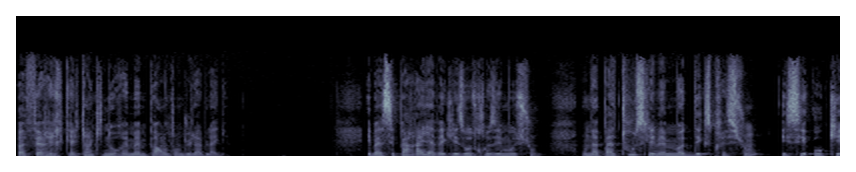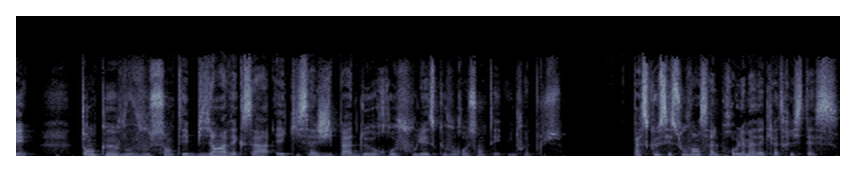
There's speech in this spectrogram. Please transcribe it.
va faire rire quelqu'un qui n'aurait même pas entendu la blague. Et bien c'est pareil avec les autres émotions. On n'a pas tous les mêmes modes d'expression, et c'est ok, tant que vous vous sentez bien avec ça et qu'il ne s'agit pas de refouler ce que vous ressentez, une fois de plus. Parce que c'est souvent ça le problème avec la tristesse.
